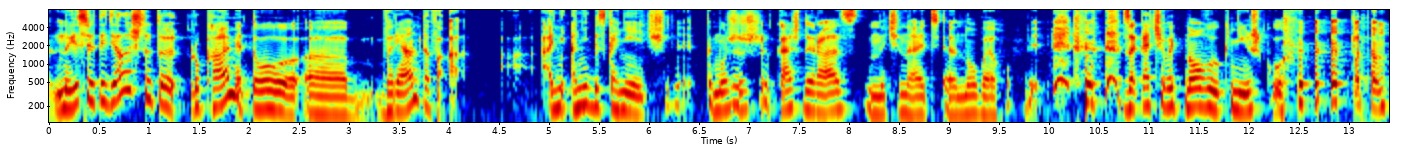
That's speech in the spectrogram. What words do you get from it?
но если ты делаешь что-то руками, то э, вариантов а, они, они бесконечны. Ты можешь каждый раз начинать э, новое хобби, закачивать новую книжку потом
